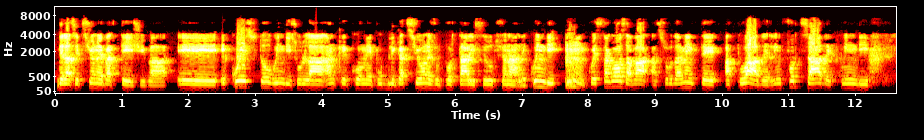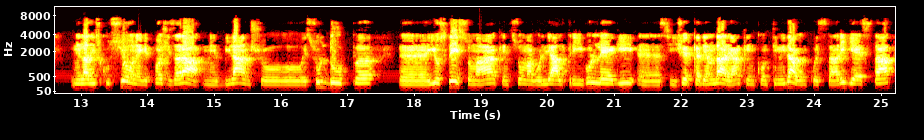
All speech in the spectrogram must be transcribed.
della sezione partecipa e, e questo quindi sulla, anche come pubblicazione sul portale istituzionale. Quindi questa cosa va assolutamente attuata e rinforzata e quindi nella discussione che poi ci sarà nel bilancio e sul DUP eh, io stesso, ma anche insomma con gli altri colleghi, eh, si cerca di andare anche in continuità con questa richiesta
